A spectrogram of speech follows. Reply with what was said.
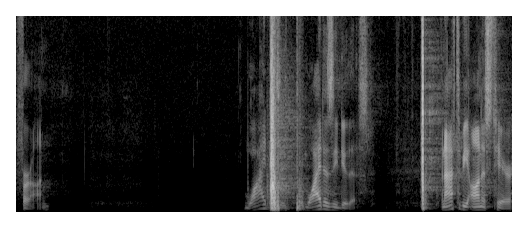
fur on. Why does he, why does he do this? And I have to be honest here,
